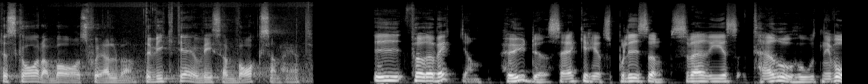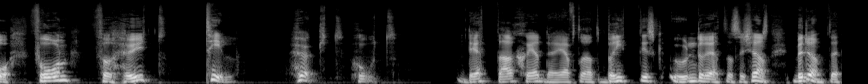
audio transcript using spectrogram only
det skadar bara oss själva. Det viktiga är att visa vaksamhet. I förra veckan höjde Säkerhetspolisen Sveriges terrorhotnivå från förhöjt till högt hot. Detta skedde efter att brittisk underrättelsetjänst bedömt det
